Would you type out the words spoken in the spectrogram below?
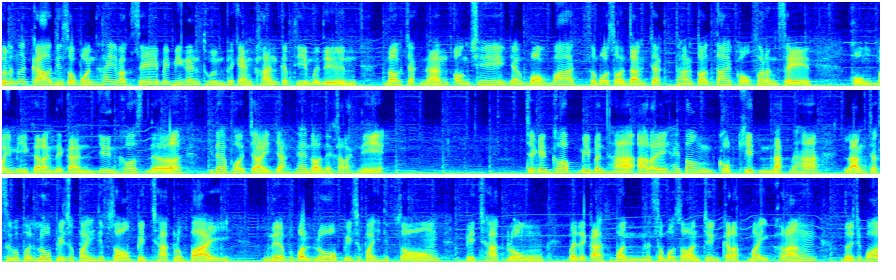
ส่วนเรื่องดังกล่าวที่ส่งผลให้มักเซย์ไม่มีเงินทุนไปแข่งขันกับทีมอื่นนอกจากนั้นองเช่ยังมองว่าสโมสรดังจากทางตอนใต้ของฝรั่งเศส คงไม่มีกำลังในการยื่นข้อเสนอ ที่น่าพอใจอย่างแน่นอนในครั้งนี้เจเกนคอปมีปัญหาอะไรให้ต้องคบคิดหนักนะฮะ หลังจากศึกฟุตบอลโลกปี 2022 ปิดฉากลงไป เนื่องฟุตบอลโลกปี 2022 ปิดฉากลง บรรยากาศฟุตบอลสโมสรจึงกลับมาอีกครั้ง โดยเฉพาะ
